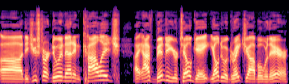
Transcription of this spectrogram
Uh, did you start doing that in college? I, have been to your tailgate. Y'all do a great job over there.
